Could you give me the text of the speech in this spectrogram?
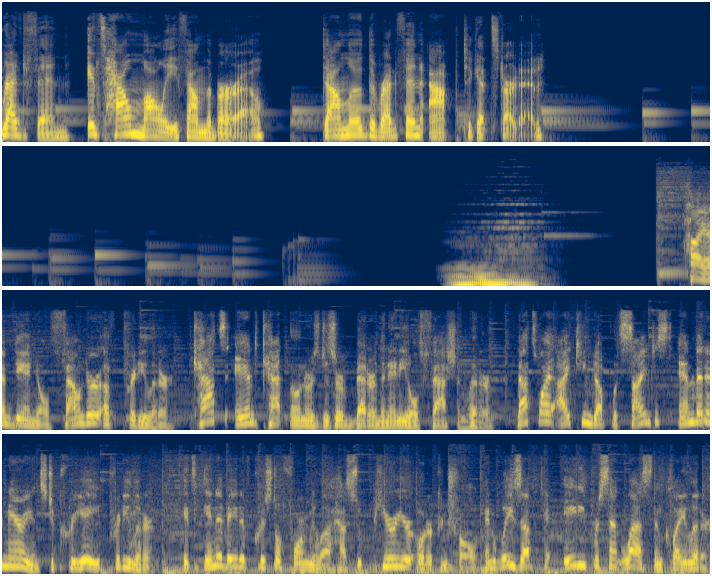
Redfin. It's how Molly found the burrow. Download the Redfin app to get started. Hi, I'm Daniel, founder of Pretty Litter. Cats and cat owners deserve better than any old fashioned litter. That's why I teamed up with scientists and veterinarians to create Pretty Litter. Its innovative crystal formula has superior odor control and weighs up to 80% less than clay litter.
